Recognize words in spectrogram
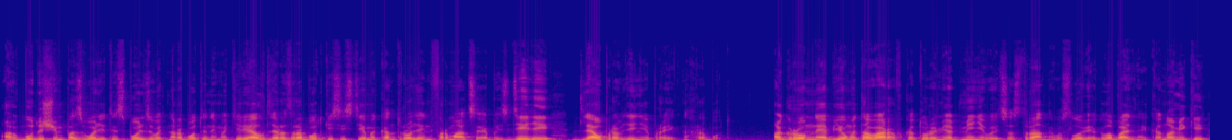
а в будущем позволит использовать наработанный материал для разработки системы контроля информации об изделии для управления проектных работ. Огромные объемы товаров, которыми обмениваются страны в условиях глобальной экономики,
